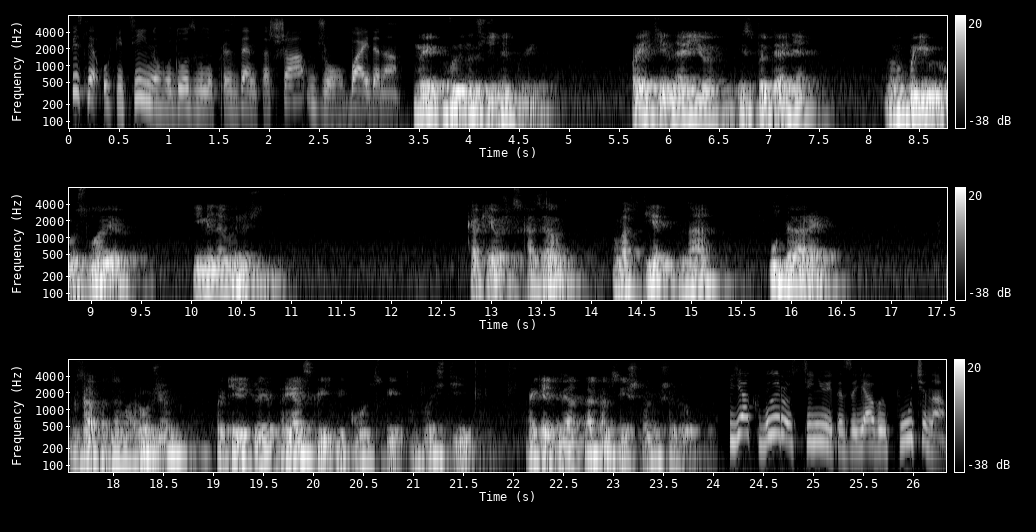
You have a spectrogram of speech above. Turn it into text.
після офіційного дозволу президента США Джо Байдена. Мы вынуждены были пойти на ее испытания в боевых условиях, именно вынуждены. Как я уже сказал, в ответ на удары западным оружием по территории Брянской и Курской областей ракетами «Атакамс» и «Шторм-Шедоу». Як ви розцінюєте заяви Путіна?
